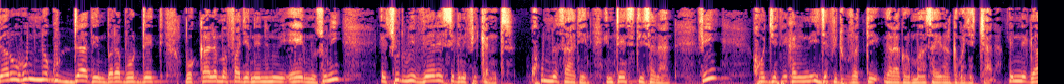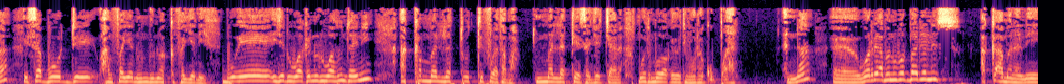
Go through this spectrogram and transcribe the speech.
Garuu humna guddaatiin bara booddeetti bokkaa lammaffaa jennee nuyi eegnu suni it should be very significant humna isaatiin inteensitii sanaan fi hojjetee kan inni ija fiduu irratti garaagarummaan isaa hin argama jechaadha. Inni egaa isa booddee han fayyan hundinuu akka fayyaniif bu'ee ija duwwaa kennuu duwwaa sun ta'in akka mallattootti fudhatama mallatteessa jechaadha mootummaa waaqayyootiif warra qophaa'an. Innaa warri amanuu barbaadanis akka amananii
